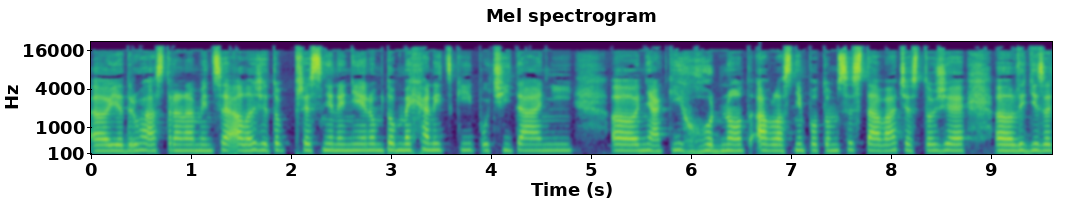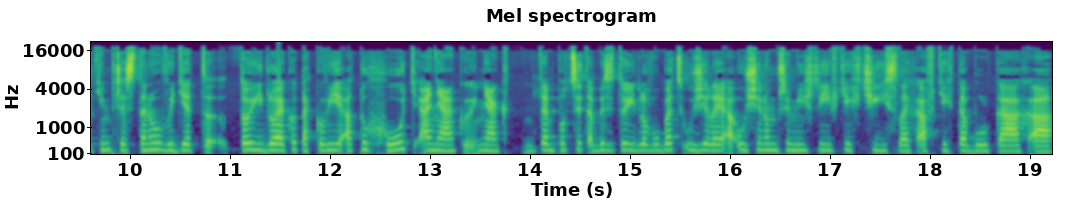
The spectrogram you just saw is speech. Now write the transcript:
eh, je druhá strana mince, ale že to přesně není jenom to mechanické počítání eh, nějakých hodnot a vlastně potom se stává často, že eh, lidi zatím přestanou vidět to jídlo jako takový a tu chuť a nějak, nějak ten pocit aby si to jídlo vůbec užili a už jenom přemýšlí v těch číslech a v těch tabulkách a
